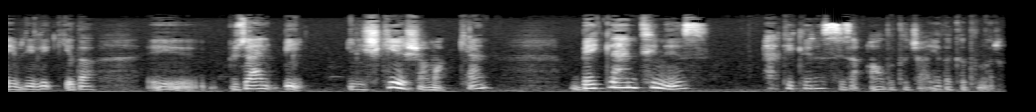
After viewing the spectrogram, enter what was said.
evlilik ya da e, güzel bir ilişki yaşamakken beklentiniz erkeklerin size aldatacağı ya da kadınların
